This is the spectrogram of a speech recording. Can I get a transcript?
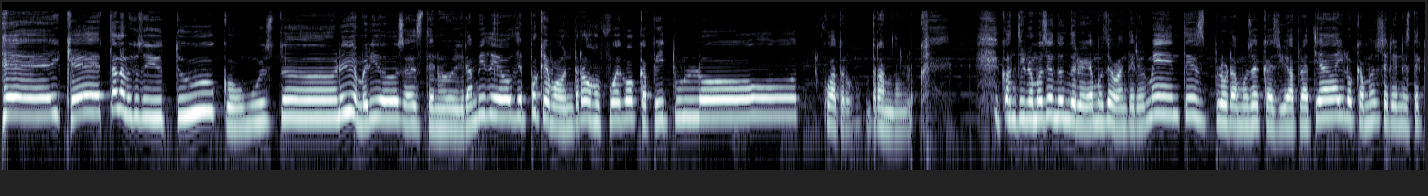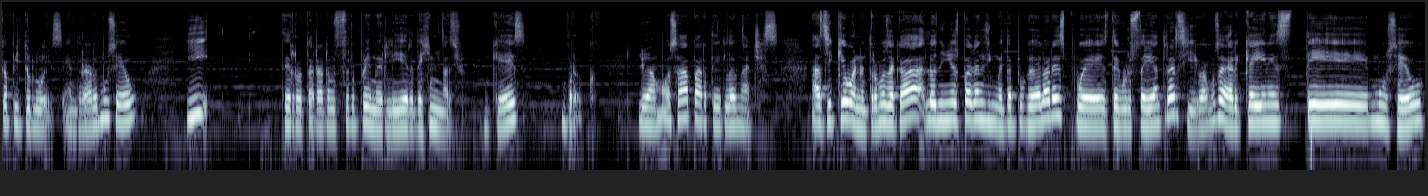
Hey, ¿qué tal amigos de YouTube? ¿Cómo están? Y bienvenidos a este nuevo y gran video de Pokémon Rojo Fuego capítulo 4, Random Lock. Continuamos en donde lo habíamos dejado anteriormente, exploramos acá Ciudad Plateada y lo que vamos a hacer en este capítulo es entrar al museo y derrotar a nuestro primer líder de gimnasio, que es Brock. Le vamos a partir las nachas. Así que bueno, entramos acá, los niños pagan 50 Poké dólares, pues ¿te gustaría entrar? Sí, vamos a ver qué hay en este museo,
